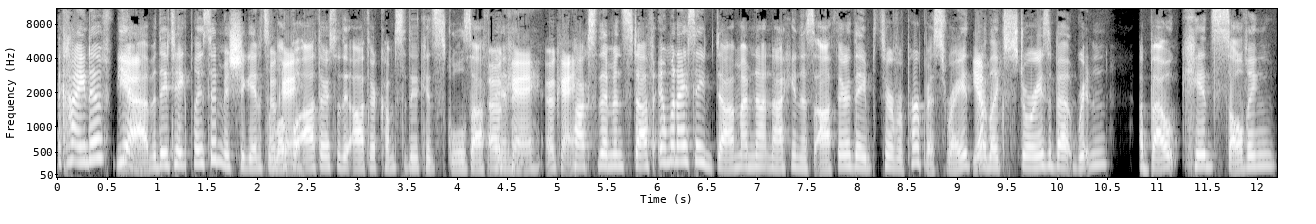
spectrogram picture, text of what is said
kind of yeah, Yeah. but they take place in Michigan. It's a Okay. local author, so the author comes to the kids' schools often. Okay. Okay. talks to them and stuff. And when I say dumb, I'm not knocking this author. They serve a purpose, right? They're like stories about written about kids solving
